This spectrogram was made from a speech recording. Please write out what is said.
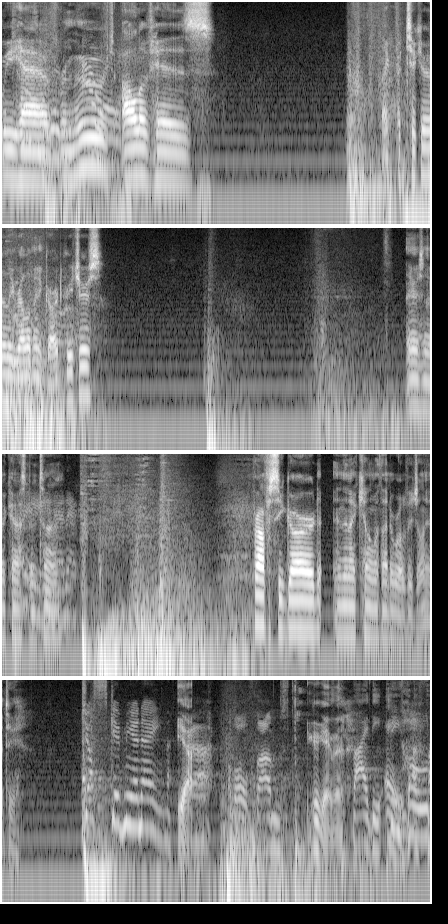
We have removed all of his like particularly relevant guard creatures. There's another cast at a time. Prophecy Guard, and then I kill him with Underworld Vigilante. Just give me a name. Yeah, I'm all thumbs. Good game, man. By the egg. Behold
